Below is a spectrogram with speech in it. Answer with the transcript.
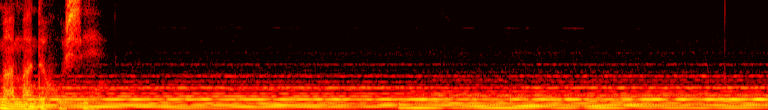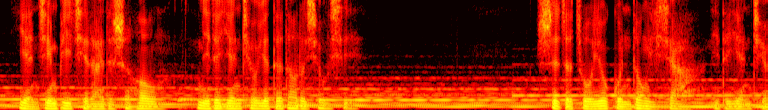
慢慢的呼吸。眼睛闭起来的时候，你的眼球也得到了休息。试着左右滚动一下你的眼球，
